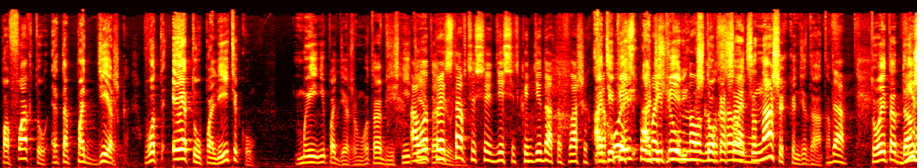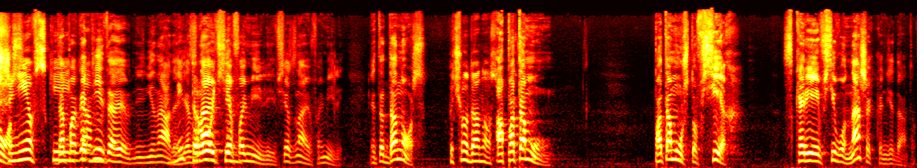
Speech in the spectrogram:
по факту, это поддержка. Вот эту политику мы не поддерживаем. Вот объясните А вот представьте людям. себе 10 кандидатов ваших а теперь, с а помощью а теперь, умного что касается наших кандидатов, да. то это донос. Вишневский. Да погоди, там, не надо. Митрохин. Я знаю все фамилии, все знаю фамилии. Это донос. Почему донос? А потому, потому что всех, скорее всего, наших кандидатов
